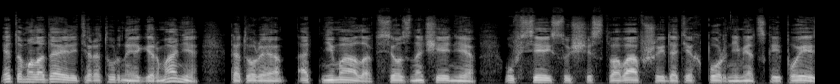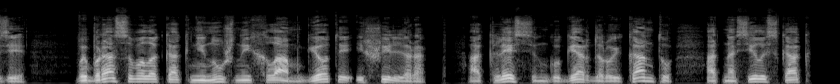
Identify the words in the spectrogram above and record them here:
Эта молодая литературная Германия, которая отнимала все значение у всей существовавшей до тех пор немецкой поэзии, выбрасывала как ненужный хлам Гёте и Шиллера, а к Лессингу, Гердеру и Канту относилась как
